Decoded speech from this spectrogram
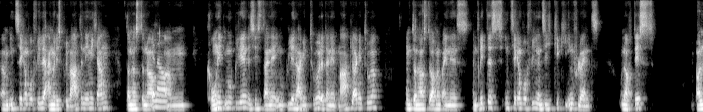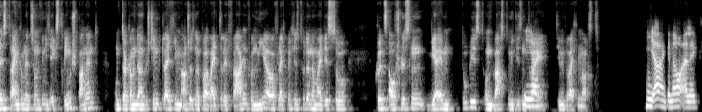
ähm, Instagram-Profile. Einmal das private nehme ich an, dann hast du noch genau. ähm, Chronik Immobilien, das ist deine Immobilienagentur oder deine Makleragentur. Und dann hast du auch noch eines, ein drittes Instagram-Profil, nennt sich Kiki Influence. Und auch das, alles drei in Kombination, finde ich extrem spannend. Und da kann man dann bestimmt gleich im Anschluss noch ein paar weitere Fragen von mir, aber vielleicht möchtest du dann nochmal das so kurz aufschlüsseln, wer eben du bist und was du mit diesen ja. drei Themenbereichen machst. Ja, genau, Alex.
